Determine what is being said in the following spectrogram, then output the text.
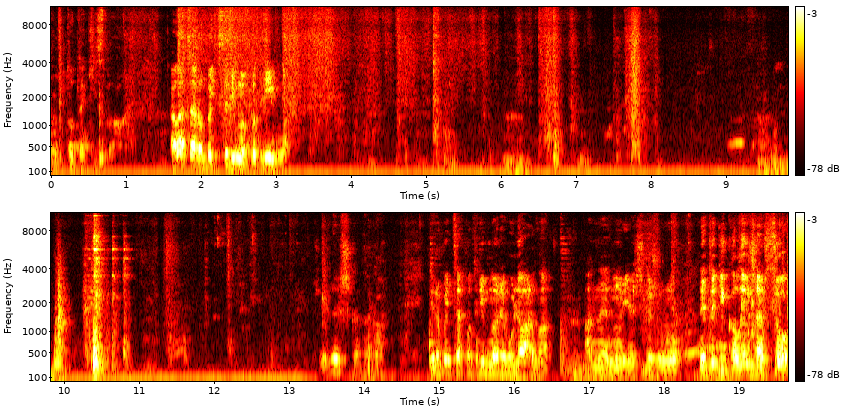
Ну, то такі справи. Але це робити все рівно потрібно. Чилишка така. І робити це потрібно регулярно, а не, ну я ж кажу, ну не тоді, коли вже все.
